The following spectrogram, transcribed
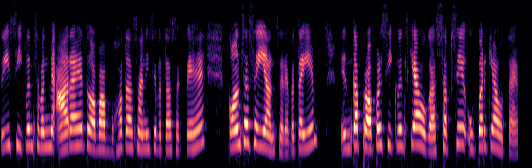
तो ये सीक्वेंस समझ में आ रहा है तो अब आप बहुत आसानी से बता सकते हैं, कौन सा सही आंसर है, बताइए। इनका प्रॉपर सीक्वेंस क्या होगा? सबसे ऊपर क्या होता है?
